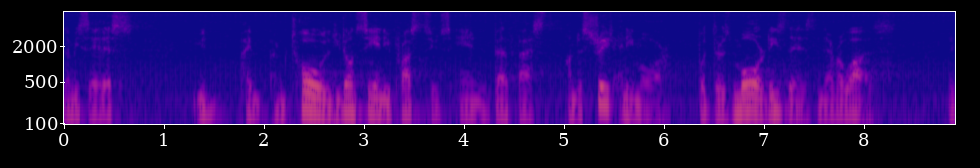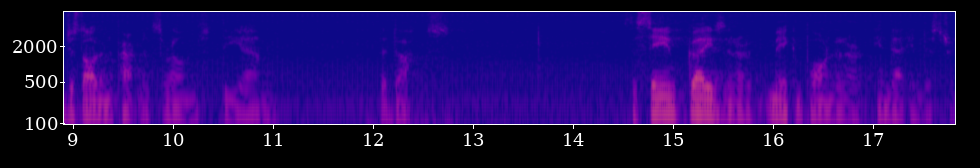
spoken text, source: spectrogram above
let me say this. You, I, I'm told you don't see any prostitutes in Belfast on the street anymore, but there's more these days than ever was. They're just all in apartments around the, um, the docks. It's the same guys that are making porn that are in that industry.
